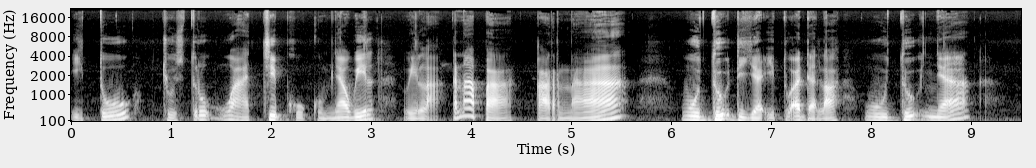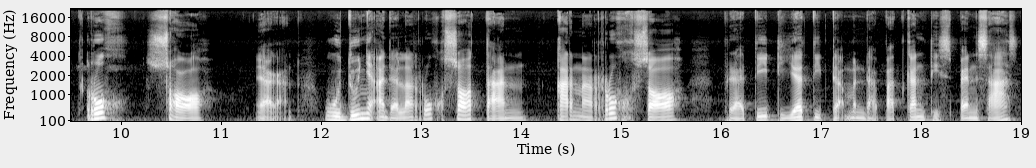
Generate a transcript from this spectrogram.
itu justru wajib hukumnya wil wila. Kenapa? Karena wudhu dia itu adalah wudhunya ruh ya kan? Wudhunya adalah ruh sotan. Karena ruh berarti dia tidak mendapatkan dispensas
